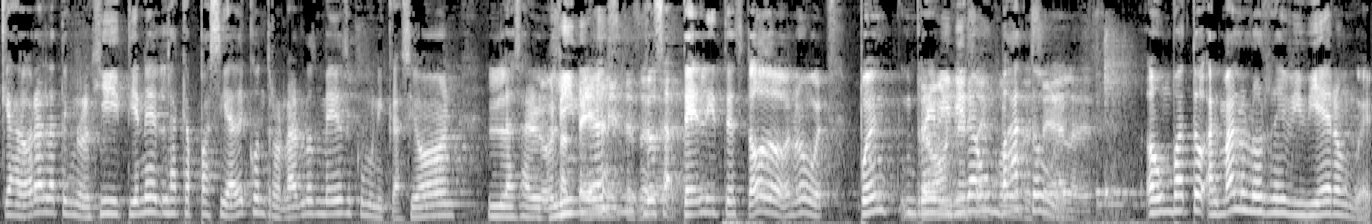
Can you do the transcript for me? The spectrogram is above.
que adora la tecnología y tiene la capacidad de controlar los medios de comunicación, las aerolíneas, satélites, los satélites, todo, ¿no, güey? Pueden revivir a un vato, güey. A un vato, al malo lo revivieron, güey.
